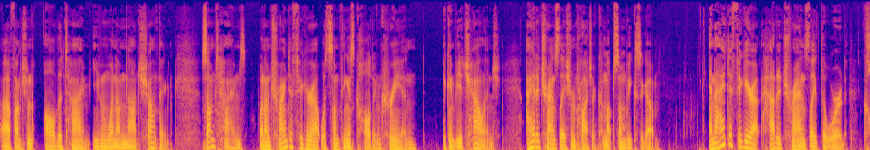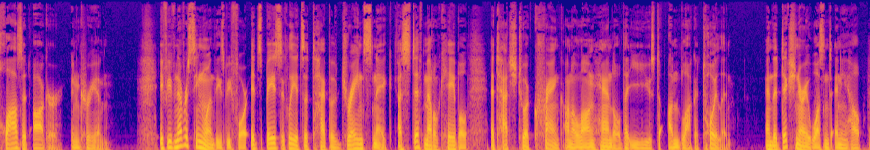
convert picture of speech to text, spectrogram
uh, function all the time, even when I'm not shopping. Sometimes, when I'm trying to figure out what something is called in Korean, it can be a challenge. I had a translation project come up some weeks ago, and I had to figure out how to translate the word closet auger in Korean. If you've never seen one of these before, it's basically it's a type of drain snake, a stiff metal cable attached to a crank on a long handle that you use to unblock a toilet. And the dictionary wasn't any help,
